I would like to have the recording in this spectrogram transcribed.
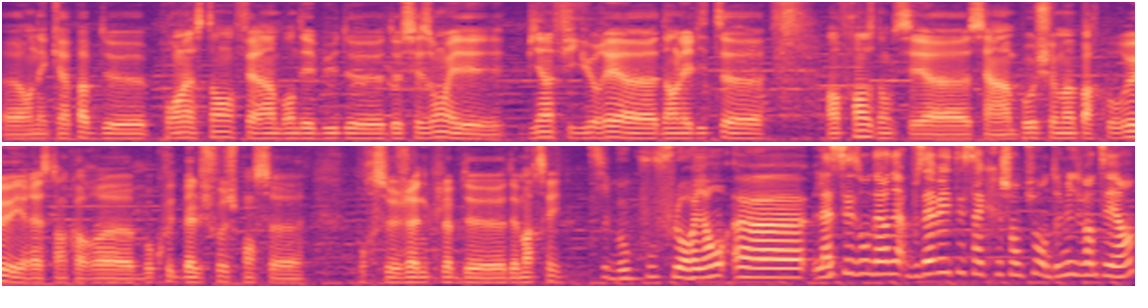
On est capable de, pour l'instant, faire un bon début de, de saison et bien figurer dans l'élite en France. Donc c'est un beau chemin parcouru et il reste encore beaucoup de belles choses, je pense, pour ce jeune club de, de Marseille. Merci beaucoup Florian. Euh, la saison dernière, vous avez été sacré champion en 2021.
